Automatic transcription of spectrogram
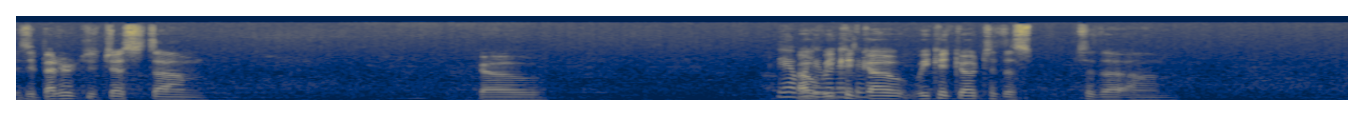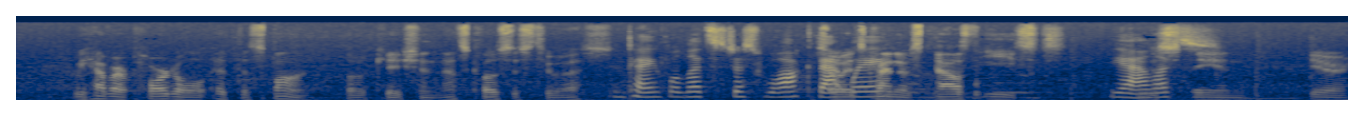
Is it better to just um go? Yeah, oh, we could do? go. We could go to this to the um. We have our portal at the spawn location. That's closest to us. Okay, well let's just walk that way. so it's way. kind of southeast. yeah, let's stay in here.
